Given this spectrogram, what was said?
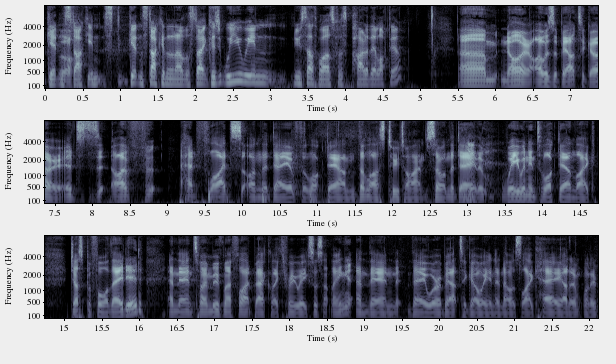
getting Ugh. stuck in st- getting stuck in another state? Because were you in New South Wales for part of their lockdown? Um, no, I was about to go. It's I've had flights on the day of the lockdown the last two times. So on the day Yeah. that we went into lockdown, like just before they did, and then so I moved my flight back like three weeks or something, and then they were about to go in, and I was like, "Hey, I don't want to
